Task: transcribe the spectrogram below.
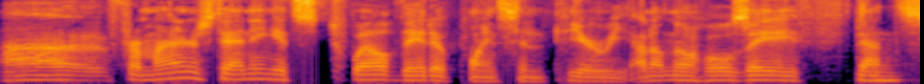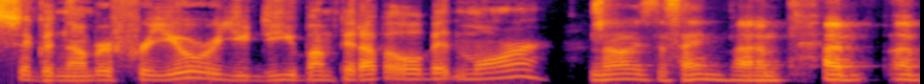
Uh, from my understanding, it's 12 data points in theory. I don't know, Jose, if hmm. that's mm. a good number for you, or you do you bump it up a little bit more? No, it's the same. Um, uh, uh,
